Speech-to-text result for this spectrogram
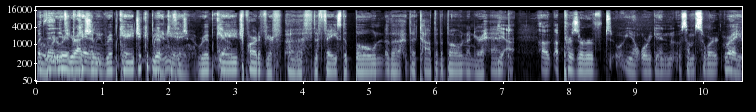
But Or then rib if you're ca- I actually rib cage, it could be Rib anything. cage. Rib Yeah. cage, part of your uh, the, the face, the bone, the the top of the bone on your head. yeah, a, a preserved you know organ of some sort. Right,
